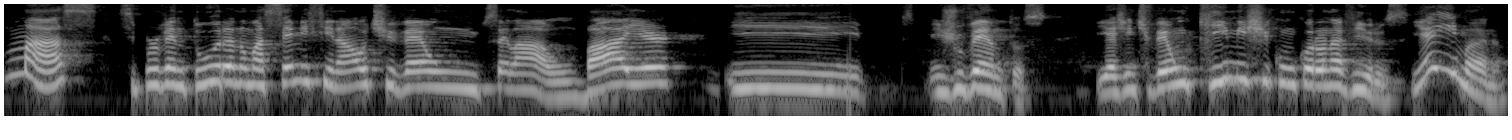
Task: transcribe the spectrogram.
mas se porventura numa semifinal tiver um, sei lá, um Bayern e, e Juventus, e a gente vê um Kimmich com coronavírus. E aí, mano?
